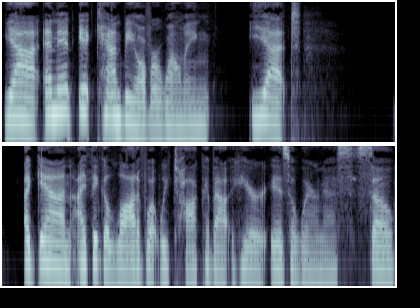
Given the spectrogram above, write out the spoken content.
Yeah, and it, it can be overwhelming. Yet, again, I think a lot of what we talk about here is awareness. So,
